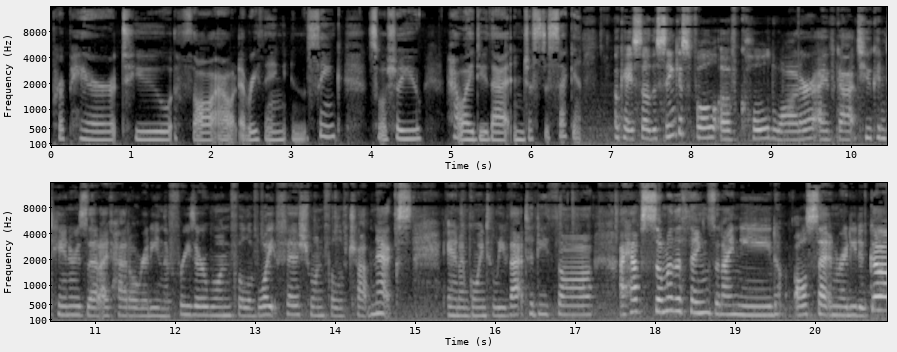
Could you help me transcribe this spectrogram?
prepare to thaw out everything in the sink. So I'll show you how I do that in just a second. Okay, so the sink is full of cold water. I've got two containers that I've had already in the freezer, one full of whitefish, one full of chopped necks, and I'm going to leave that to de-thaw. I have some of the things that I need all set and ready to go.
